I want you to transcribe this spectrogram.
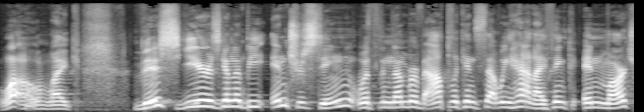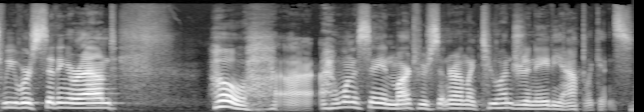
whoa like this year is going to be interesting with the number of applicants that we had. I think in march we were sitting around oh, I want to say in March we were sitting around like 280 applicants,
